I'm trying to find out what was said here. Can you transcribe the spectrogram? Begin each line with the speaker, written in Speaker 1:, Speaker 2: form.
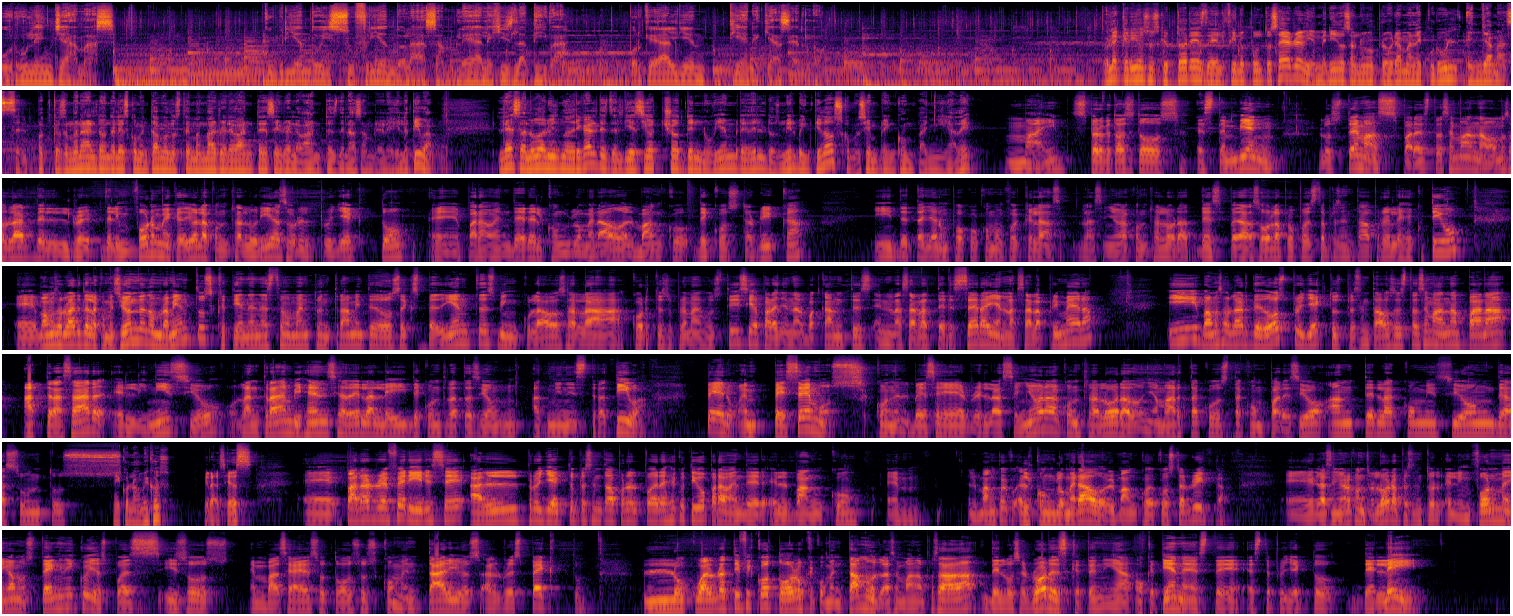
Speaker 1: Curul en llamas, cubriendo y sufriendo la Asamblea Legislativa, porque alguien tiene que hacerlo.
Speaker 2: Hola queridos suscriptores de Delfino.cr, bienvenidos al nuevo programa de Curul en Llamas, el podcast semanal donde les comentamos los temas más relevantes e irrelevantes de la Asamblea Legislativa. Les saluda Luis Madrigal desde el 18 de noviembre del 2022, como siempre en compañía de...
Speaker 3: Mai, espero que todas y todos estén bien. Los temas para esta semana, vamos a hablar del, informe que dio la Contraloría sobre el proyecto eh, para vender el conglomerado del Banco de Costa Rica y detallar un poco cómo fue que la, la señora Contralora despedazó la propuesta presentada por el Ejecutivo. Eh, vamos a hablar de la Comisión de Nombramientos que tiene en este momento en trámite dos expedientes vinculados a la Corte Suprema de Justicia para llenar vacantes en la sala tercera y en la sala primera. Y vamos a hablar de dos proyectos presentados esta semana para atrasar el inicio o la entrada en vigencia de la ley de contratación administrativa. Pero empecemos con el BCR. La señora Contralora, doña Marta Costa, compareció ante la Comisión de Asuntos
Speaker 2: Económicos.
Speaker 3: Gracias. Eh, para referirse al proyecto presentado por el Poder Ejecutivo para vender el banco. Em, el, banco, el conglomerado del Banco de Costa Rica. Eh, la señora Contralora presentó el, informe, digamos, técnico y después hizo, en base a eso, todos sus comentarios al respecto. Lo cual ratificó todo lo que comentamos la semana pasada de los errores que tenía o que tiene este, este proyecto de ley.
